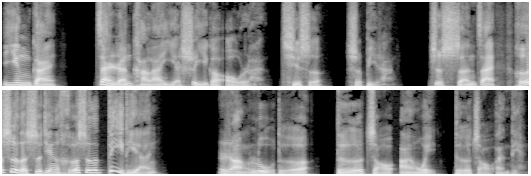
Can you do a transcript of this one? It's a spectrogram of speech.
应该在人看来也是一个偶然，其实是必然，是神在合适的时间、合适的地点，让路德得着安慰。得着恩典，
